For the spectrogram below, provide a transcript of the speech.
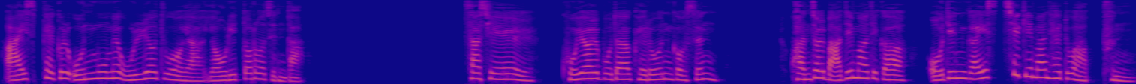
아이스팩을 온몸에 올려두어야 열이 떨어진다. 사실 고열보다 괴로운 것은 관절 마디마디가 어딘가에 스치기만 해도 아픈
